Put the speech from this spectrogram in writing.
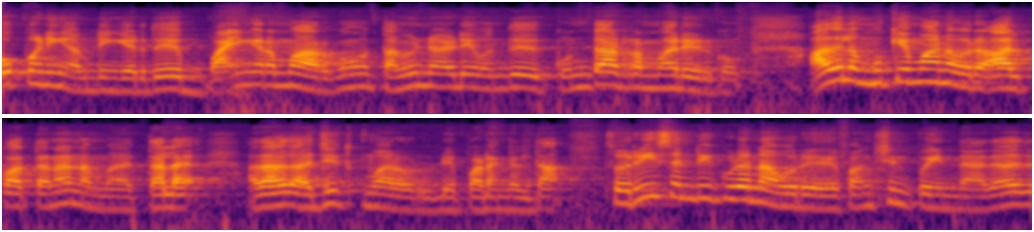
ஓப்பனிங் அப்படிங்கிறது பயங்கரமாக இருக்கும். தமிழ்நாடே வந்து கொண்டாடுற மாதிரி இருக்கும். அதில் முக்கியமான ஒரு ஆள் பார்த்தோன்னா நம்ம தலை அதாவது அஜித் குமார் அவருடைய படங்கள் தான். ஸோ ரீசெண்ட்லி கூட நான் ஒரு ஃபங்க்ஷன் போயிருந்தேன். அதாவது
